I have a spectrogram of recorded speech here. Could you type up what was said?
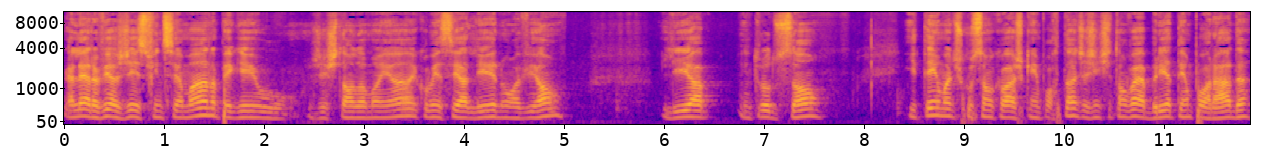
Galera, viajei esse fim de semana, peguei o Gestão da Manhã e comecei a ler no avião. Li a introdução e tem uma discussão que eu acho que é importante. A gente então vai abrir a temporada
